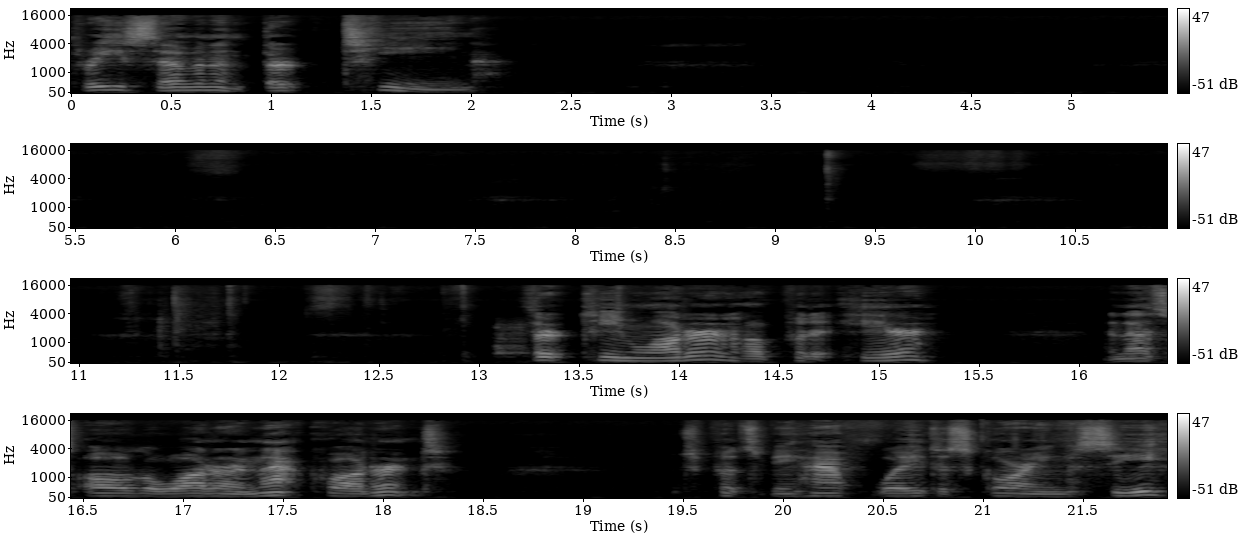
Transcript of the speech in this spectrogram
3, 7, and 13. Thirteen water, I'll put it here. And that's all the water in that quadrant. Which puts me halfway to scoring C.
